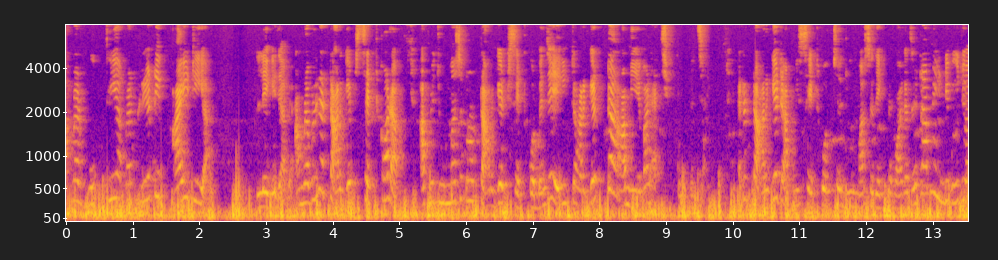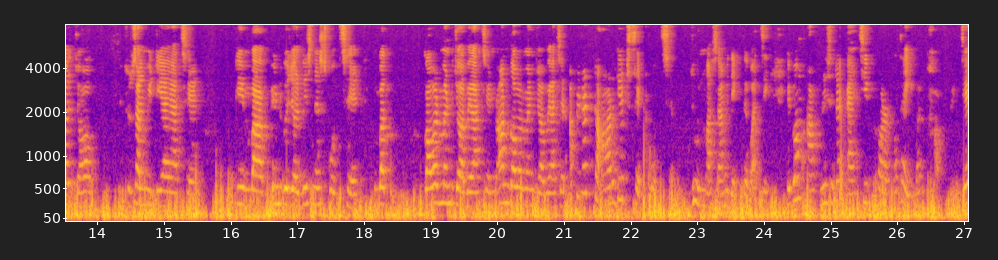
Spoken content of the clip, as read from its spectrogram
আপনার বুদ্ধি, আপনার ক্রিয়েটিভ আইডিয়া লেগে যাবে। আমরা বলি না টার্গেট সেট করা। আপনি জুন মাসে কোনো টার্গেট সেট করবেন যে এই টার্গেটটা আমি এবার অ্যাচিভ করতে চাই। একটা টার্গেট আপনি সেট করছেন, জুন মাসে দেখতে পাওয়া যাচ্ছে। এটা আপনি ইন্ডিভিজুয়াল জব সোশ্যাল মিডিয়ায় আছেন কিংবা ইন্ডিভিজুয়াল বিজনেস করছেন কিংবা গভর্নমেন্ট জবে আছেন নন গভর্নমেন্ট জবে আছেন, আপনি একটা টার্গেট সেট করছেন, জুন মাসে আমি দেখতে পাচ্ছি। এবং আপনি সেটা অ্যাচিভ করার কথা এইবার ভাববেন যে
